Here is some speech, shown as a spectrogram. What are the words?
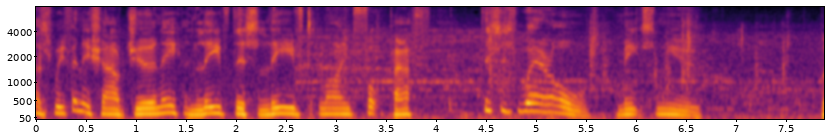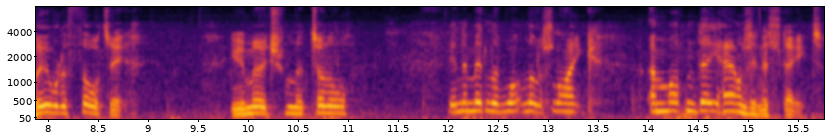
As we finish our journey and leave this leaved lined footpath, this is where old meets new. Who would have thought it? You emerge from a tunnel in the middle of what looks like a modern day housing estate.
